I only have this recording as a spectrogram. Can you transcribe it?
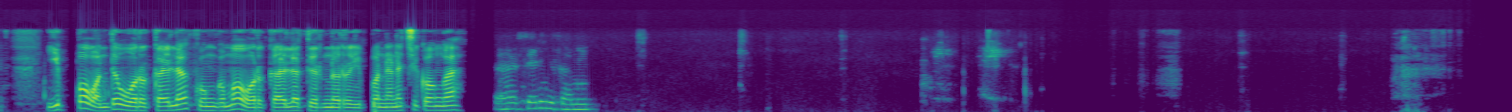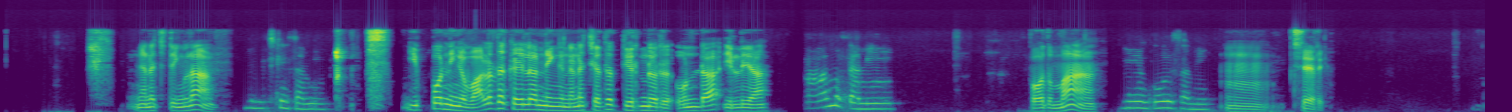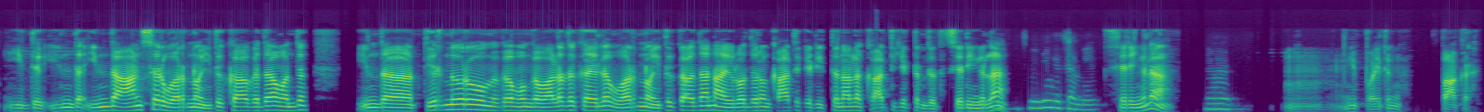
இப்போ வந்து ஒரு கையில குங்குமம் ஒரு கையில திருநீறு இப்போ நினைச்சுக்கோங்க. சரிங்க சாமி. நினைச்சிட்டீங்களா? இப்போ நீங்க வலது கையில நீங்க நினைச்சது திருநீறு உண்டா இல்லையா? ஆமா சாமி. போதுமா? ம் சரி. இது இந்த இந்த ஆன்சர் வரணும். இதுக்காக தான் வந்து இந்த திருநூறு உங்க உங்க வலது கையில வரணும். இதுக்காக தான் நான் இவ்வளவு தூரம் காத்துக்கிட்டு இத்தனை நாளா காத்துக்கிட்டு இருந்தது. சரி சரிங்களா? சரிங்களா ம் இப்போ இருங்க. பாக்குறேன்.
